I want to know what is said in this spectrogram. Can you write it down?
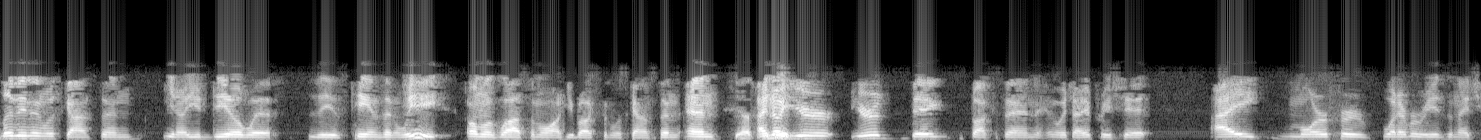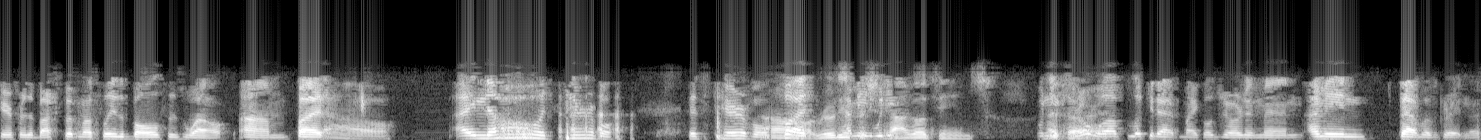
living in Wisconsin, you know, you deal with these teams, and we almost lost the Milwaukee Bucks in Wisconsin. And yes, I know did. you're you're a big Bucks fan, which I appreciate. I more for whatever reason I cheer for the Bucks, but mostly the Bulls as well. Um, but Oh. I know it's terrible. It's terrible. Oh, but rooting I mean, for when you Chicago teams. when you That's all grow right. up looking at Michael Jordan, man, I mean, that was greatness.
